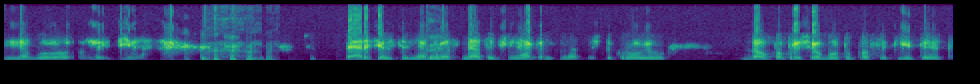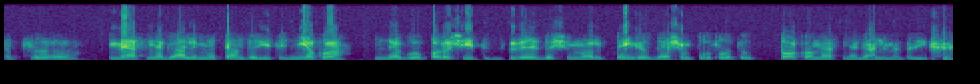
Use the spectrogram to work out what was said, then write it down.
negu žaidynės. Perkelti neprasme, taip šnekant, nes iš tikrųjų daug paprasčiau būtų pasakyti, kad uh, mes negalime ten daryti nieko, negu parašyti 20 ar 50 puslapių to, ko mes negalime daryti.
